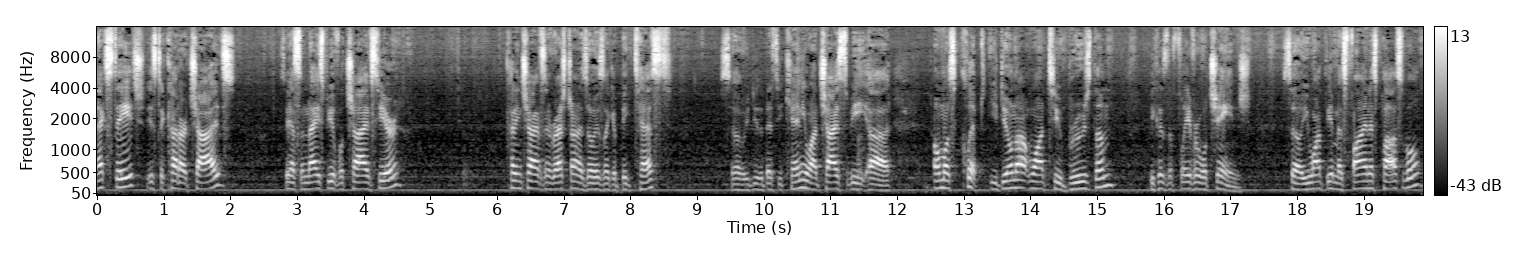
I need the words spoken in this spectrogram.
Next stage is to cut our chives. So we have some nice, beautiful chives here. Cutting chives in a restaurant is always like a big test. So we do the best you can. You want chives to be uh, almost clipped. You do not want to bruise them because the flavor will change. So you want them as fine as possible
